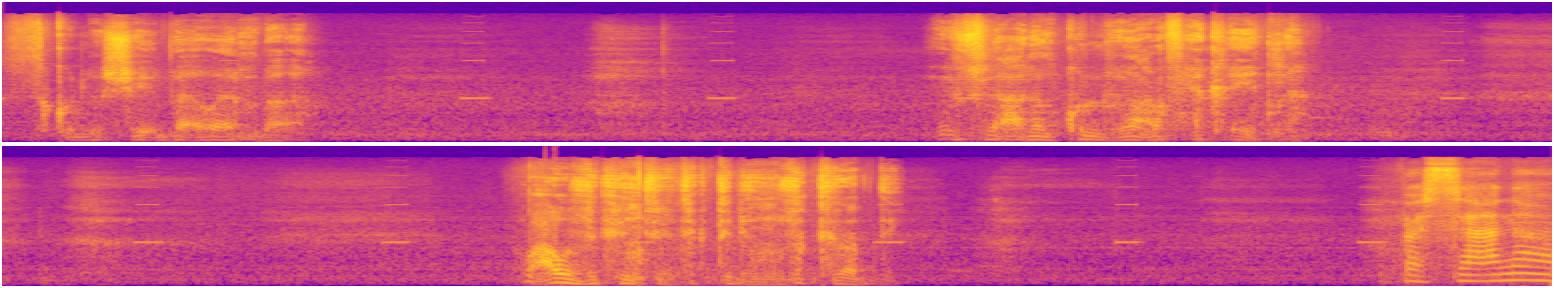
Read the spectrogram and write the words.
بس كل شيء بقى وين بقى؟ نفسي العالم كله يعرف حكايتنا. وعاوزك أنت تكتبي المذكرات دي. بس أنا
